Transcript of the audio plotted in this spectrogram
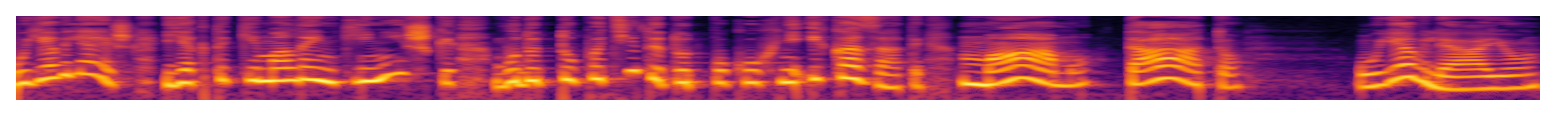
Уявляєш, як такі маленькі ніжки будуть тупотіти тут по кухні і казати Мамо, тато. Уявляю,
